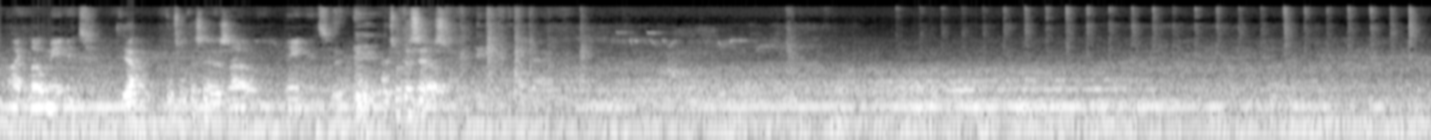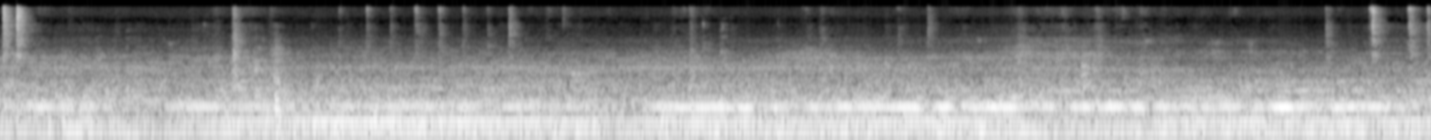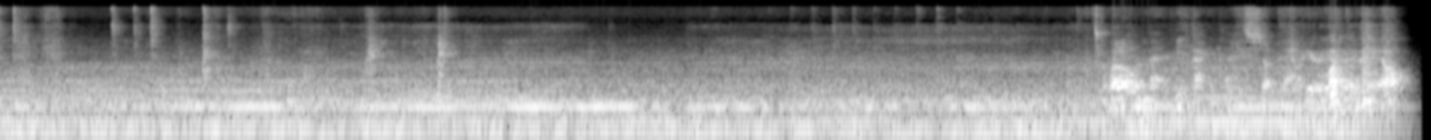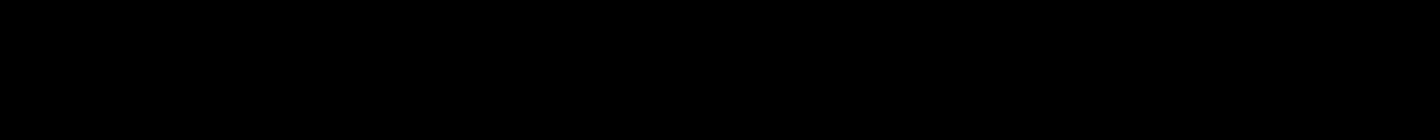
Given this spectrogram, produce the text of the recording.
Like low maintenance. Yep, that's what this is. Low maintenance. That's what this is. About all of that meat packing plants stuff down here? What the hell?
